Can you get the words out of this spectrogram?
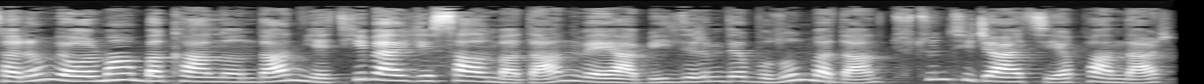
Tarım ve Orman Bakanlığı'ndan yetki belgesi almadan veya bildirimde bulunmadan tütün ticareti yapanlar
